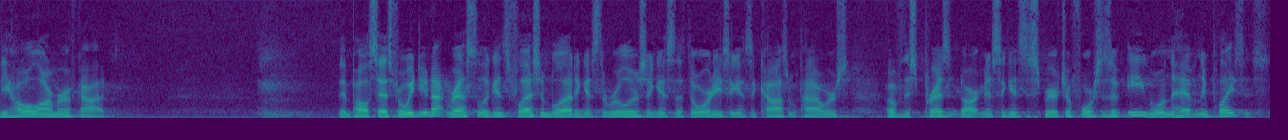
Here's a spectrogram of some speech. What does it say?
The whole armor of God. Then Paul says, For we do not wrestle against flesh and blood, against the rulers, against the authorities, against the cosmic powers over this present darkness, against the spiritual forces of evil in the heavenly places.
